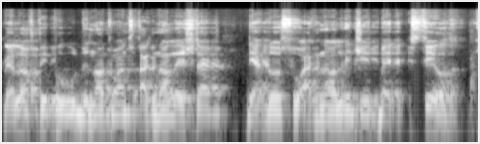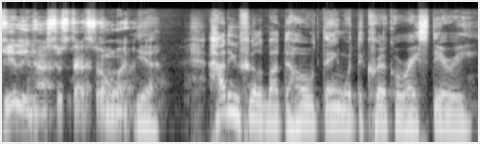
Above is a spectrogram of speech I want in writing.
There are a lot of people who do not want to acknowledge that. There are those who acknowledge it, but still, healing has to start somewhere. Yeah. How do you feel about the whole thing with the critical race theory?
